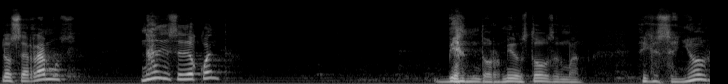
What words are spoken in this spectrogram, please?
lo cerramos, nadie se dio cuenta. Bien dormidos todos, hermano. Dije, Señor,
